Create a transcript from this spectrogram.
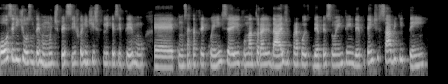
ou se a gente usa um termo muito específico, a gente explica esse termo é, com certa frequência e com naturalidade para poder a pessoa entender, porque a gente sabe que tem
